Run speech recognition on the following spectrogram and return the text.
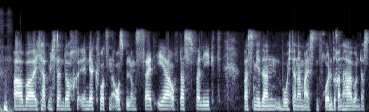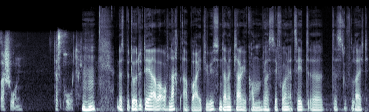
Aber ich habe mich dann doch in der kurzen Ausbildungszeit eher auf das verlegt, was mir dann, wo ich dann am meisten Freude dran habe, und das war schon das Brot. Mhm. Das bedeutet ja aber auch Nachtarbeit. Wie bist du damit klargekommen? Du hast dir vorhin erzählt, äh, dass du vielleicht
